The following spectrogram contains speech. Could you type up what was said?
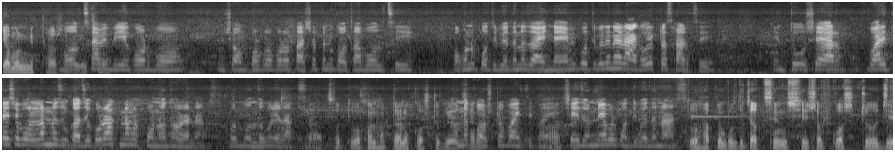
কেমন মিথ্যা আশা বলছে দিয়েছে? আমি বিয়ে করব তুমি সম্পর্ক করো তার সাথে আমি কথা বলছি কখনো প্রতিবেদনে যাই নাই। আমি প্রতিবেদনের আগেও একটা ছাড়ছি। কিন্তু সে আর বাড়িতে এসে বললাম না যোগাযোগ রাখ না আমার ফোনও ধরে না ফোন বন্ধ করে রাখছে। আচ্ছা তো এখন আপনি অনেক কষ্ট পেয়েছেন। অনেক কষ্ট পাইছি ভাই আচ্ছা। সেই জন্যই আবার প্রতিবেদন আসছে। তো আপনি বলতে চাচ্ছেন সেসব কষ্ট যে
